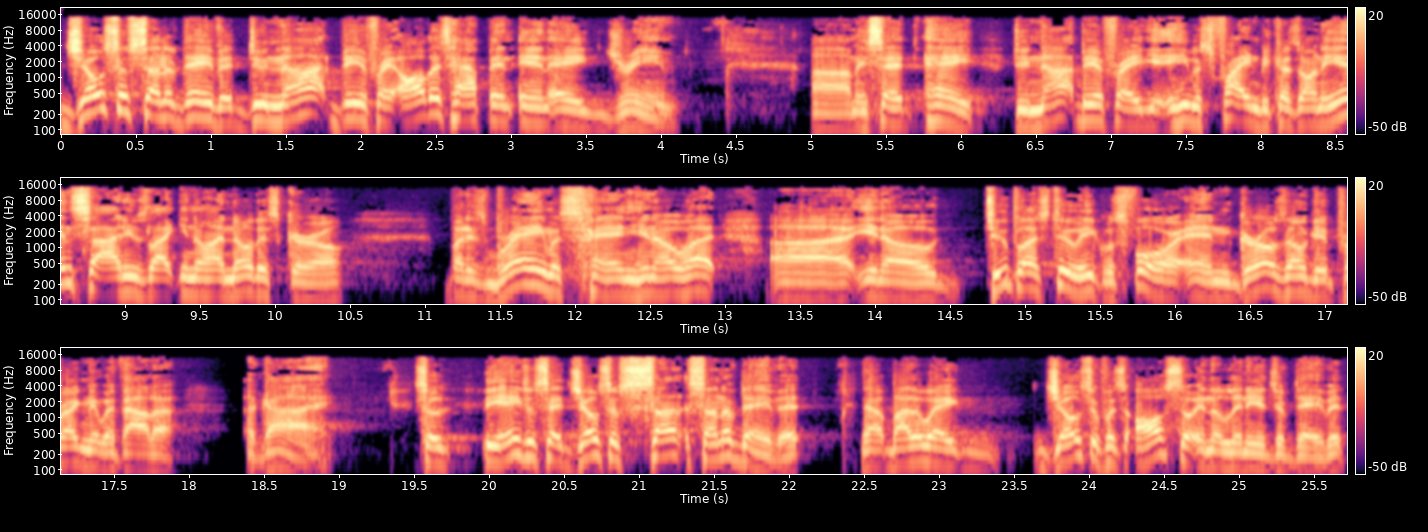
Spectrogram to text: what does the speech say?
Joseph, son of David, do not be afraid. All this happened in a dream. Um, he said, Hey, do not be afraid. He was frightened because on the inside, he was like, you know, I know this girl, but his brain was saying, you know what? Uh, you know, two plus two equals four and girls don't get pregnant without a, a guy. So the angel said, Joseph, son, son of David. Now, by the way, Joseph was also in the lineage of David.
